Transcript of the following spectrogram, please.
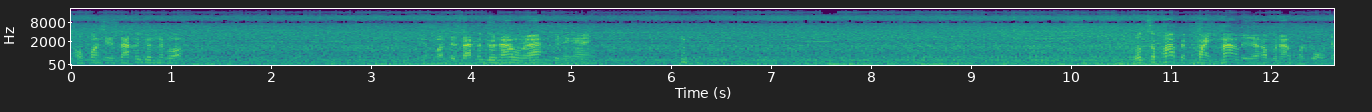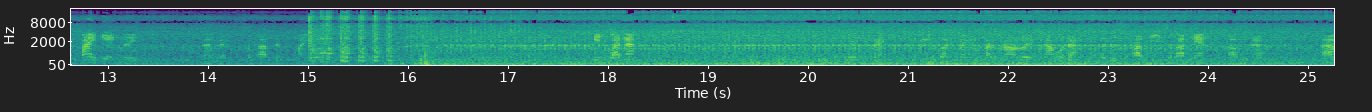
เอาฟังเสียงสตาร์ทเครื่องยนต์นะเพราะก่อนเสร็จซักกันอยู่นะผมนะเป็นยังไงรถสภาพแบบใหม่มากเลยนะครับผมนะเหมือนออกจากป้ายแดงเลยนะแบบสภาพแบบใหม่เกตวัดนะเห็นไหมเกต วัดไม่มีขัดขาวเลยนะผมนะก็ดูสภาพดีสภาพเนี้ยครับผมนะเอ้า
